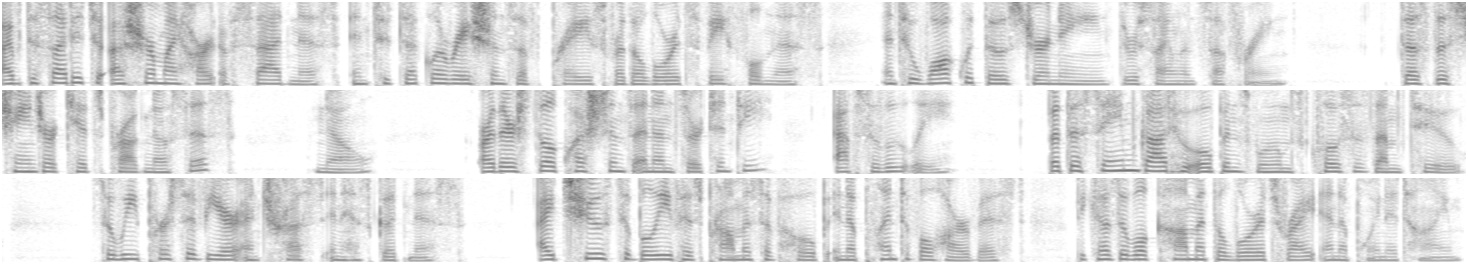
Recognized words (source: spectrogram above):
I've decided to usher my heart of sadness into declarations of praise for the Lord's faithfulness and to walk with those journeying through silent suffering. Does this change our kids' prognosis? No. Are there still questions and uncertainty? Absolutely. But the same God who opens wombs closes them too. So we persevere and trust in his goodness. I choose to believe his promise of hope in a plentiful harvest because it will come at the Lord's right and appointed time.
